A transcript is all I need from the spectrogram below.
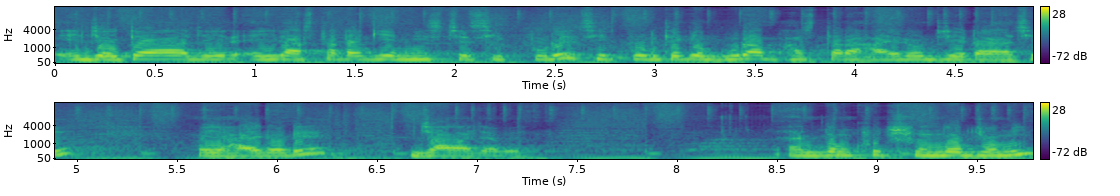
এই যেটা, যে, এই রাস্তাটা গিয়ে মিশছে শিবপুরে। শিবপুর থেকে গুড়াব ভাস্তারা হাই রোড যেটা আছে, ওই হাই রোডে যাওয়া যাবে। একদম খুব সুন্দর জমি।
